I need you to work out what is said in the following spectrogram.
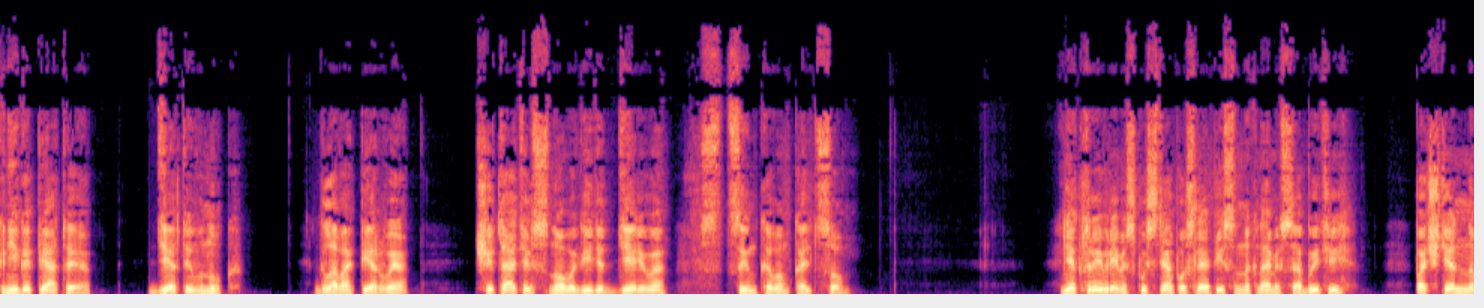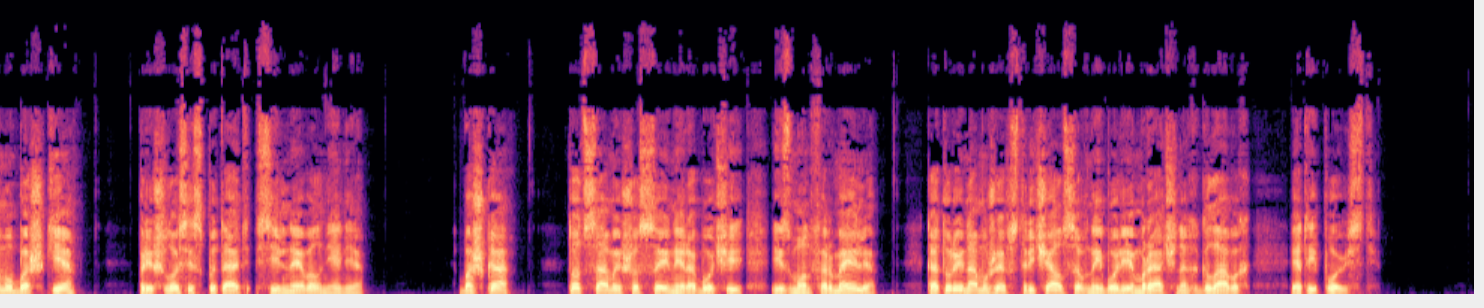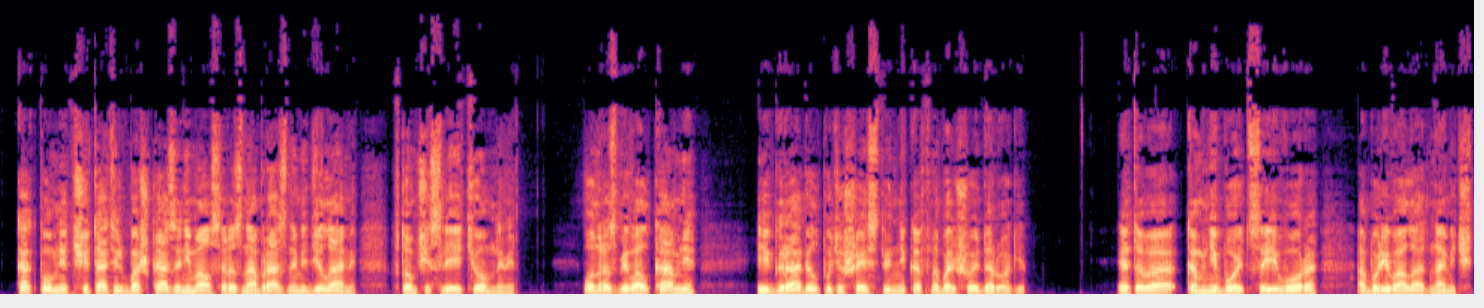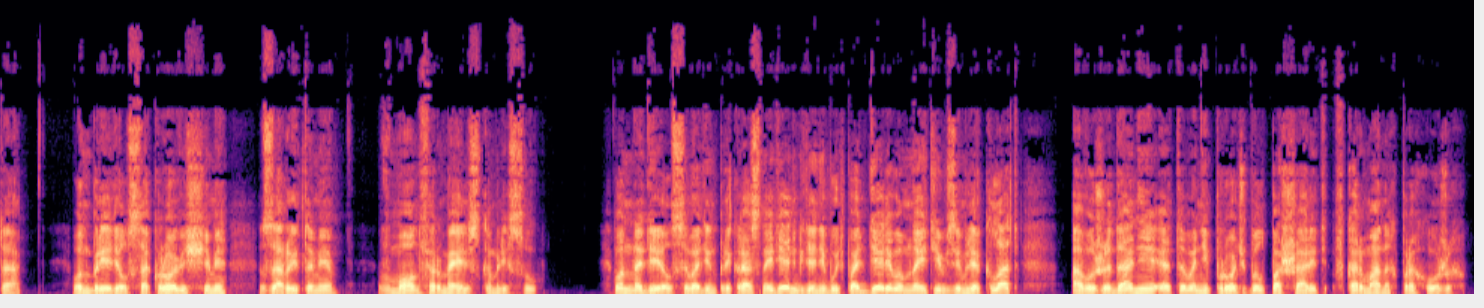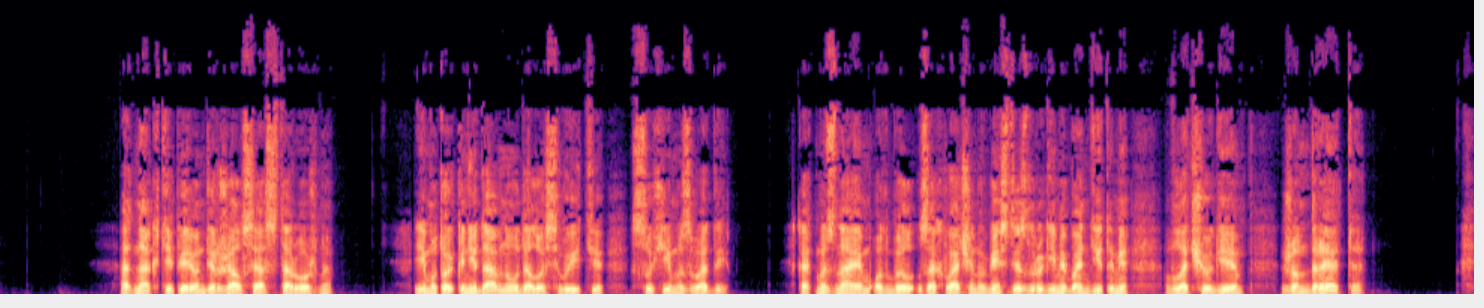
Книга пятая. Дед и внук. Глава первая. Читатель снова видит дерево с цинковым кольцом. Некоторое время спустя после описанных нами событий почтенному башке пришлось испытать сильное волнение. Башка — тот самый шоссейный рабочий из Монфермейля, который нам уже встречался в наиболее мрачных главах этой повести. Как помнит читатель, Башка занимался разнообразными делами, в том числе и темными. Он разбивал камни и грабил путешественников на большой дороге. Этого камнебойца и вора обуревала одна мечта. Он бредил сокровищами, зарытыми в Монфермельском лесу. Он надеялся в один прекрасный день где-нибудь под деревом найти в земле клад, а в ожидании этого не прочь был пошарить в карманах прохожих. Однако теперь он держался осторожно. Ему только недавно удалось выйти сухим из воды. Как мы знаем, он был захвачен вместе с другими бандитами в лачуге Жондретта.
